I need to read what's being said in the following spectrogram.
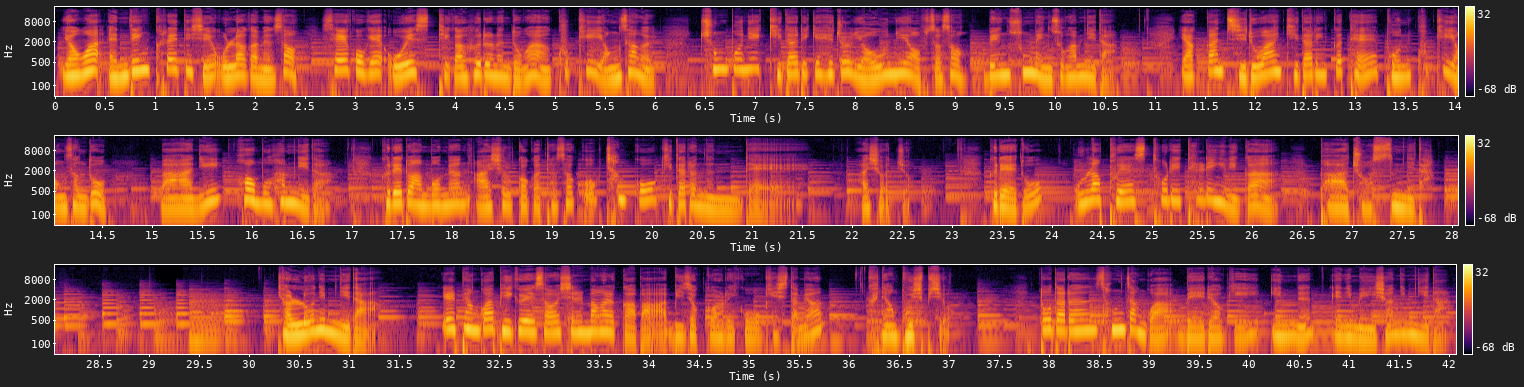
영화 엔딩 크레딧이 올라가면서 세 곡의 OST가 흐르는 동안 쿠키 영상을 충분히 기다리게 해줄 여운이 없어서 맹숭맹숭합니다. 약간 지루한 기다림 끝에 본 쿠키 영상도 많이 허무합니다. 그래도 안 보면 아쉬울 것 같아서 꼭 참고 기다렸는데 아쉬웠죠. 그래도 울라프의 스토리텔링이니까 봐주었습니다. 결론입니다. 1편과 비교해서 실망할까봐 미적거리고 계시다면 그냥 보십시오. 또 다른 성장과 매력이 있는 애니메이션입니다.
